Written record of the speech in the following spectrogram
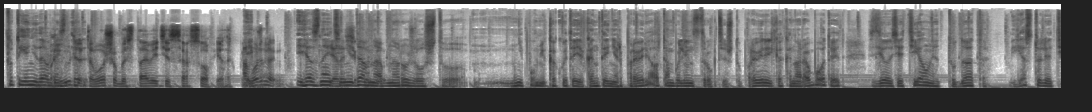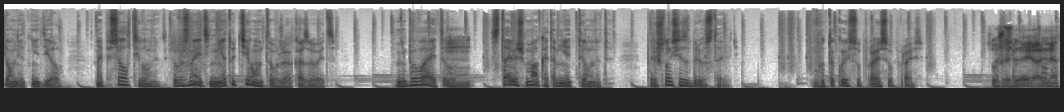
Тут я недавно... Брю для того, чтобы ставить из сорсов, я так а понимаю. А можно... Я, знаете, я недавно секунду... обнаружил, что... Не помню, какой-то я контейнер проверял, там были инструкции, что проверить, как оно работает, сделайте телнет туда-то. Я сто лет телнет не делал. Написал телнет. Вы знаете, нету телнета уже, оказывается. Не бывает его. Mm. Ставишь Mac, а там нет телнета. Пришлось из брю ставить. Вот такой сюрприз-сюрприз. Слушай, да, реально.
